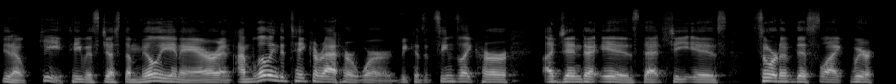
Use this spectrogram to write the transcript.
you know, Keith, he was just a millionaire, and I'm willing to take her at her word because it seems like her agenda is that she is sort of this like we're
